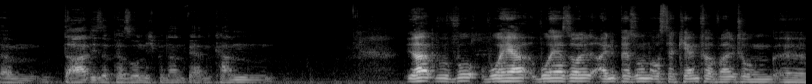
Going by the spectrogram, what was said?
ähm, da diese Person nicht benannt werden kann. Ja, wo, woher, woher soll eine Person aus der Kernverwaltung, äh,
